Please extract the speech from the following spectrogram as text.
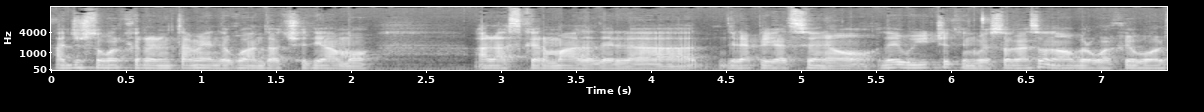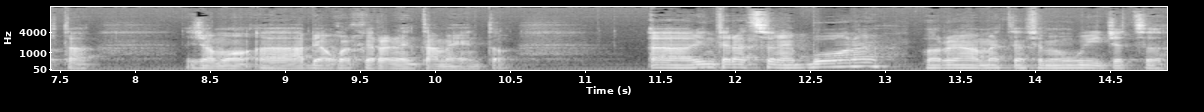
Ha giusto qualche rallentamento quando accediamo alla schermata della, delle applicazioni o dei widget in questo caso no però qualche volta diciamo, eh, abbiamo qualche rallentamento. Eh, l'interazione è buona a mettere insieme un widget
